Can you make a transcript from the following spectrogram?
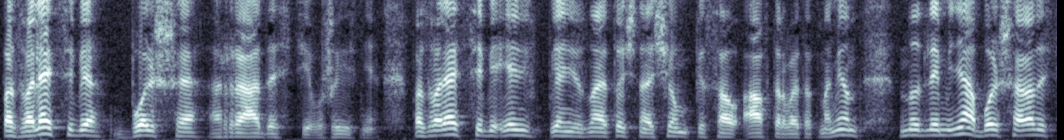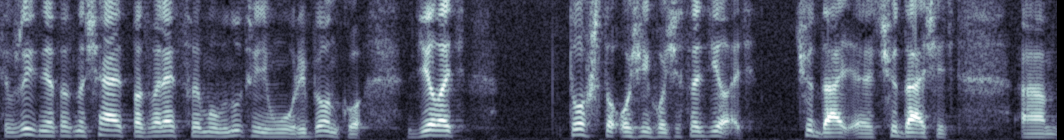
позволять себе больше радости в жизни. Позволять себе, я не, я не знаю точно, о чем писал автор в этот момент, но для меня больше радости в жизни это означает позволять своему внутреннему ребенку делать то, что очень хочется делать. Чуда, э, чудачить, э,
